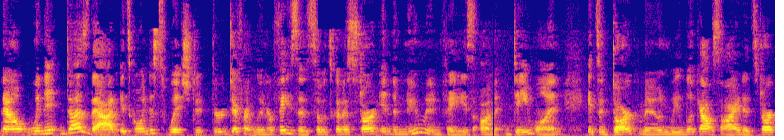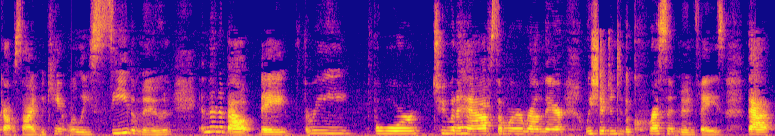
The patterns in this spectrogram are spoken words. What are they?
Now, when it does that, it's going to switch to, through different lunar phases. So it's going to start in the new moon phase on day one. It's a dark moon. We look outside, it's dark outside. We can't really see the moon. And then about day three, four, two and a half, somewhere around there, we shift into the crescent moon phase. That,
